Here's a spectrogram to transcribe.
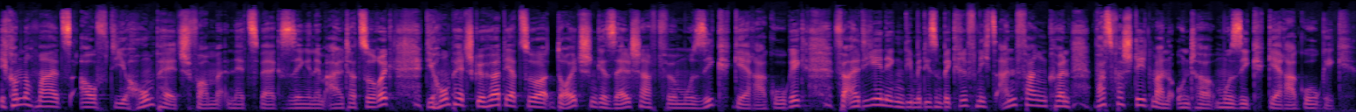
Ich komme nochmals auf die Homepage vom Netzwerk Singen im Alter zurück. Die Homepage gehört ja zur Deutschen Gesellschaft für Musikgeragogik. Für all diejenigen, die mit diesem Begriff nichts anfangen können, was versteht man unter Musikgeragogik?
